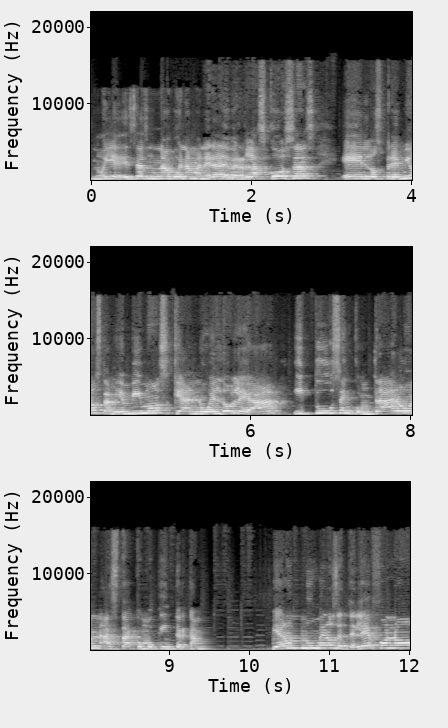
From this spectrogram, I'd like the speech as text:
No, y esa es una buena manera de ver las cosas en los premios también vimos que Anuel AA y tú se encontraron hasta como que intercambiaron números de teléfono,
